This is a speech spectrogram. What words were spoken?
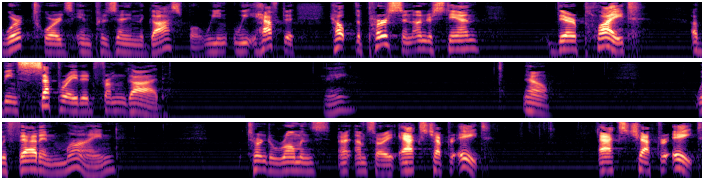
work towards in presenting the gospel. We, we have to help the person understand their plight of being separated from God. Okay? Now, with that in mind, turn to Romans, uh, I'm sorry, Acts chapter 8. Acts chapter 8.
